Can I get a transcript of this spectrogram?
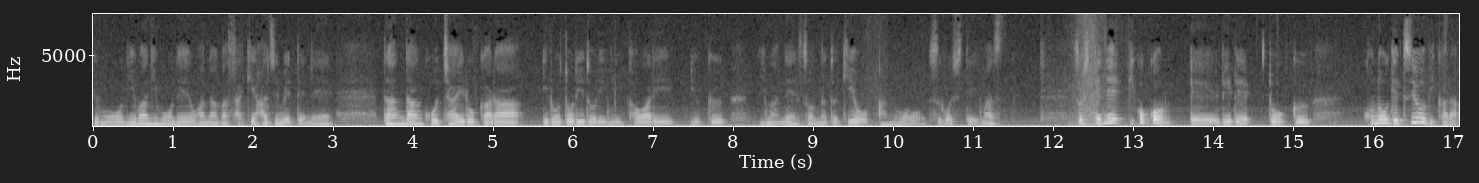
でも庭にもねお花が咲き始めてねだんだんこう茶色から色とりどりに変わりゆく今ねそんな時をあの過ごしています。そしてねピココン、えー、リレートークこの月曜日から、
